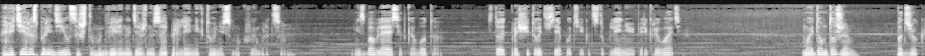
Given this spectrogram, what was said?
А ведь я распорядился, что мы двери надежно заперли, и никто не смог выбраться. Избавляясь от кого-то, стоит просчитывать все пути к отступлению и перекрывать их. Мой дом тоже поджег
